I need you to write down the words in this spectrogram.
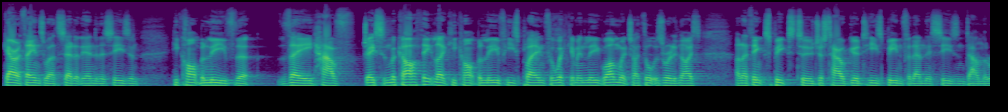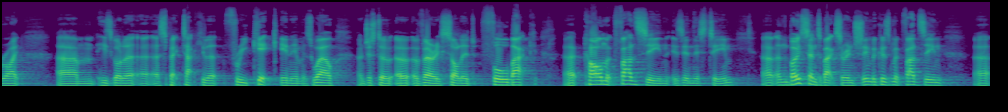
Gareth Ainsworth said at the end of the season he can't believe that they have Jason McCarthy. Like he can't believe he's playing for Wycombe in League One, which I thought was really nice, and I think speaks to just how good he's been for them this season down the right. Um, he's got a, a, spectacular free kick in him as well, and just a, a, a very solid fullback. Uh, Kyle McFadzean is in this team, uh, and both centre backs are interesting because McFadzean uh,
